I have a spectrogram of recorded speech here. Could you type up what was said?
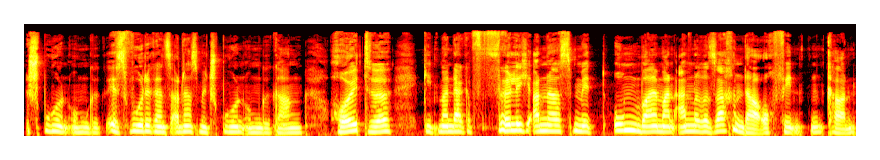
Spuren umgegangen. Es wurde ganz anders mit Spuren umgegangen. Heute geht man da völlig anders mit um, weil man andere Sachen da auch finden kann.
